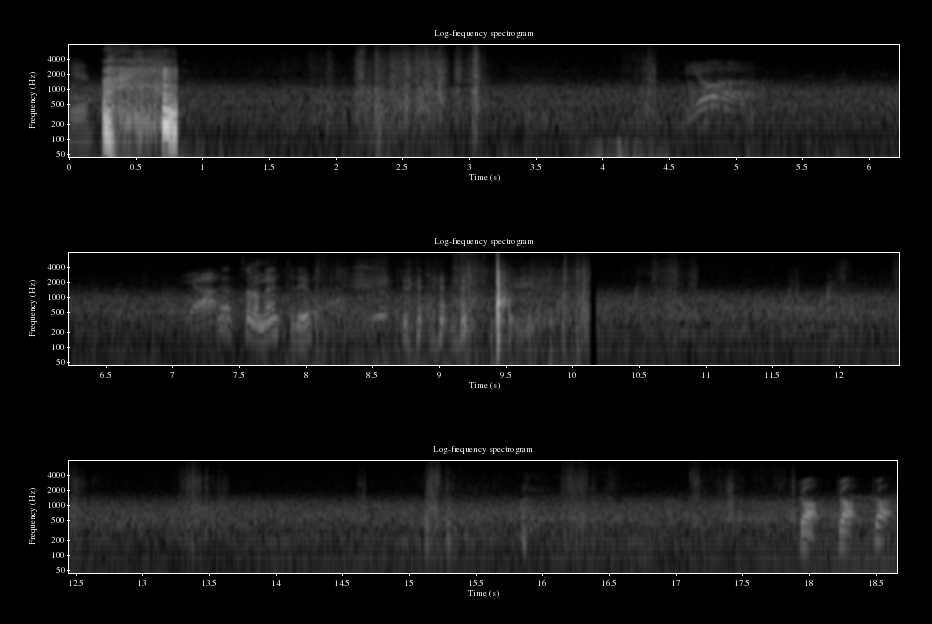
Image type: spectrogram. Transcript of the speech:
here. Yeah. Yeah. That's what I meant to do. Drop, drop, drop.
